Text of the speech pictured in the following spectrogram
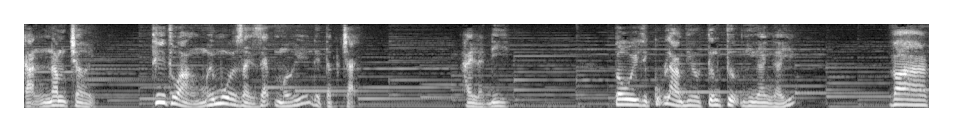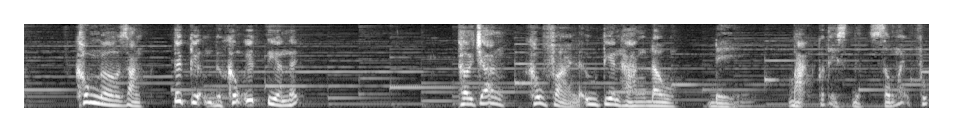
cả năm trời, thi thoảng mới mua giày dép mới để tập chạy. Hay là đi. Tôi thì cũng làm điều tương tự như anh ấy. Và không ngờ rằng tiết kiệm được không ít tiền đấy. Thời trang không phải là ưu tiên hàng đầu để bạn có thể được sống hạnh phúc.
